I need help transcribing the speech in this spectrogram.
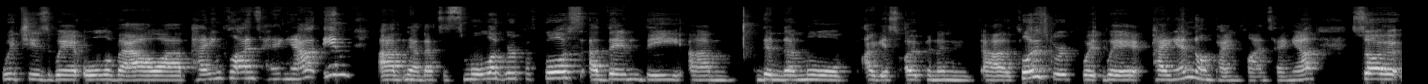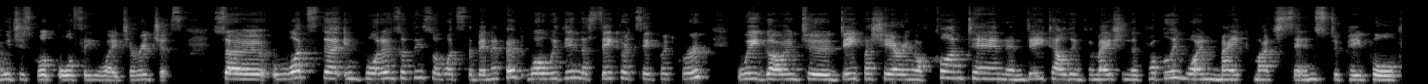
which is where all of our uh, paying clients hang out in. Um, now that's a smaller group, of course. Uh, then the um, then the more, I guess, open and uh, closed group where, where paying and non-paying clients hang out. So, which is called Author Your Way to Riches. So, what's the importance of this, or what's the benefit? Well, within the secret secret group, we go into deeper sharing of content and detailed information that probably won't make much sense to people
